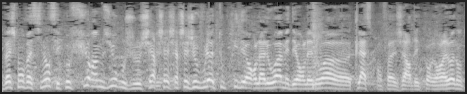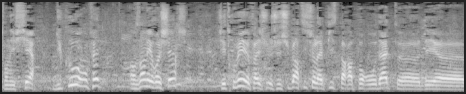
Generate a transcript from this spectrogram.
vachement fascinant, c'est qu'au fur et à mesure où je cherchais, cherchais, je voulais à tout prix des hors-la-loi, mais des hors-la-loi euh, classe, enfin, genre des hors-la-loi dont on est fier. Du coup, en fait, en faisant les recherches, j'ai trouvé, enfin, je, suis parti sur la piste par rapport aux dates euh, des euh,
